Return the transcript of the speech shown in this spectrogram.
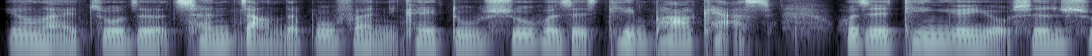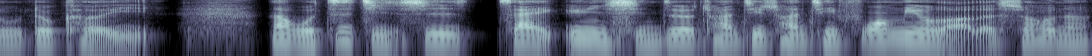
用来做这个成长的部分，你可以读书或者听 podcast，或者听一个有声书都可以。那我自己是在运行这个传奇传奇 formula 的时候呢，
